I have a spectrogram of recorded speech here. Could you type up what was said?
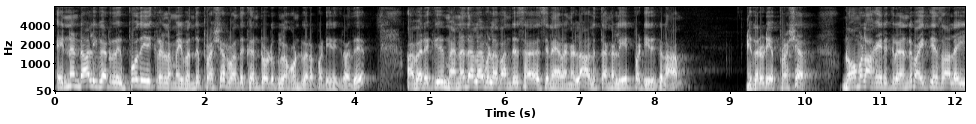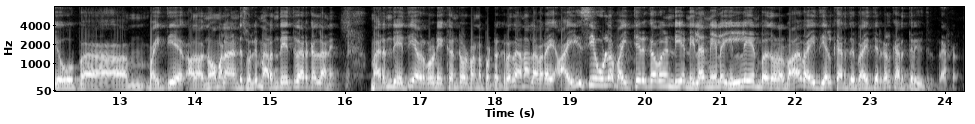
என்னென்றால் இவர் இப்போது இருக்கிற நிலைமை வந்து ப்ரெஷர் வந்து கண்ட்ரோலுக்குள்ளே கொண்டு வரப்பட்டிருக்கிறது. அவருக்கு மனதளவில் வந்து ச- சில நேரங்களில் அழுத்தங்கள் ஏற்பட்டிருக்கலாம். இவருடைய ப்ரெஷர் நோமலாக இருக்கிறது வைத்தியசாலை வைத்திய அதாவது நோமலா என்று சொல்லி மருந்தேத்துவார்கள் தானே. மருந்தேத்தி அவர்களுடைய கண்ட்ரோல் பண்ணப்பட்டிருக்கிறது. ஆனால் அவரை ஐசியூவில் வைத்திருக்க வேண்டிய நிலைமையில் இல்லை என்பது தொடர்பாக வைத்தியல் கருத்து வைத்தியர்கள் கருத்து தெரிவித்திருக்கிறார்கள்.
